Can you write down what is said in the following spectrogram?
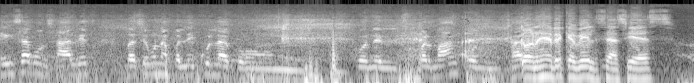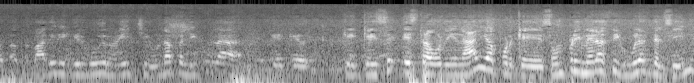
Eiza González va a hacer una película con, con el Superman, con, Con Henry Cavill, sí, así es. va a dirigir Guy Ritchie, una película que, que- que- que es extraordinaria porque son primeras figuras del cine.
